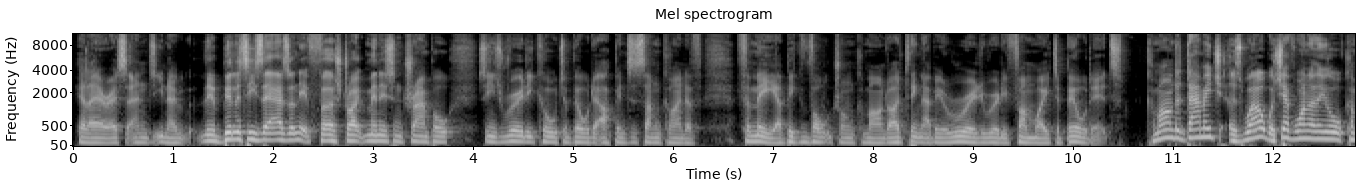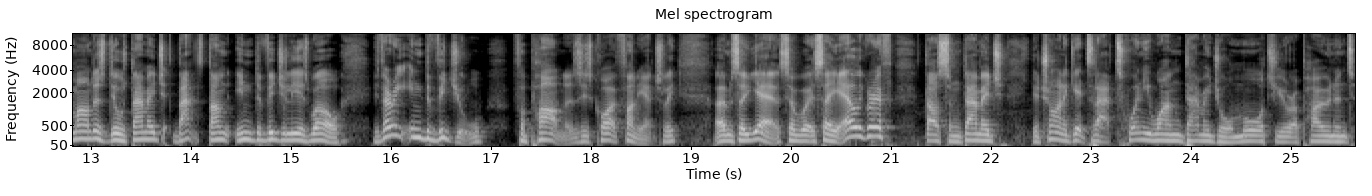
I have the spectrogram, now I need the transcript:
hilarious. And, you know, the abilities it has on it, First Strike, Menace and Trample, seems really cool to build it up into some kind of, for me, a big Voltron commander. I'd think that'd be a really, really fun way to build it. Commander damage as well, whichever one of your commanders deals damage, that's done individually as well. It's very individual for partners. It's quite funny actually. Um, so yeah, so say Elgriff does some damage. You're trying to get to that 21 damage or more to your opponent.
